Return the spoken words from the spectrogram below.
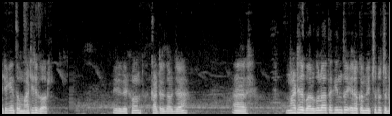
এটা কিন্তু মাটির ঘর। এই যে দেখুন, কাঠের দরজা, আর মাটির ঘরগুলোতে কিন্তু এরকমই ছোট ছোট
